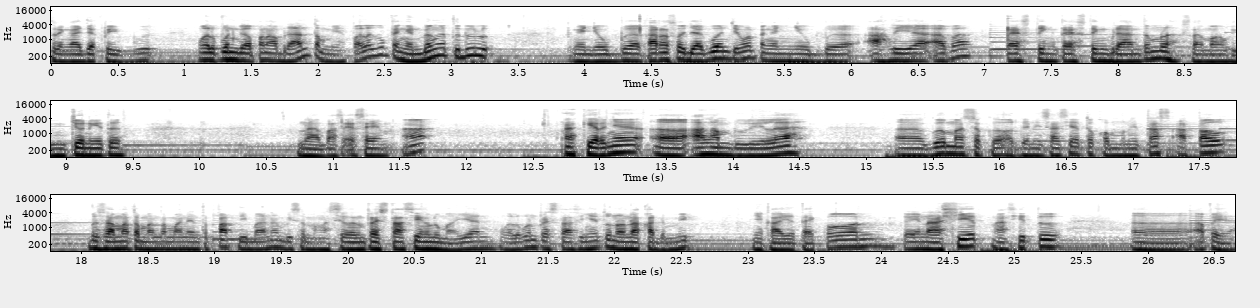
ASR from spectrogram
sering ngajak ribut. Walaupun nggak pernah berantem ya padahal gue pengen banget tuh dulu. Pengen nyoba karena so jagoan cuma pengen nyoba ahli ya apa testing testing berantem lah sama Wing Chun itu. Nah pas SMA akhirnya uh, alhamdulillah uh, eh, gue masuk ke organisasi atau komunitas atau bersama teman-teman yang tepat di mana bisa menghasilkan prestasi yang lumayan. Walaupun prestasinya itu non akademik ya kayak tekon kayak nasyid. Nasyid tuh uh, apa ya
